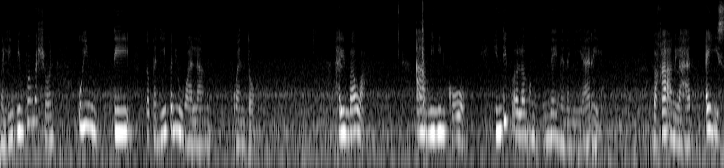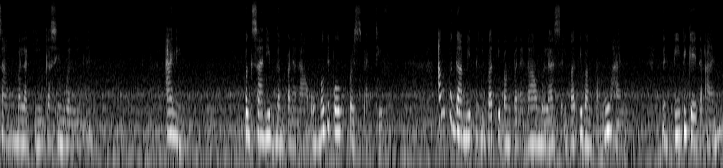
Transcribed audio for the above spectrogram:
maling impormasyon o hindi kapanipaniwalang kwento. Halimbawa, aaminin ko, hindi ko alam ang tunay na nangyayari. Baka ang lahat ay isang malaking kasinwalingan. Anim, pagsanib ng pananaw o multiple perspective. Ang paggamit ng iba't ibang pananaw mula sa iba't ibang tauhan, nagbibigay daan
